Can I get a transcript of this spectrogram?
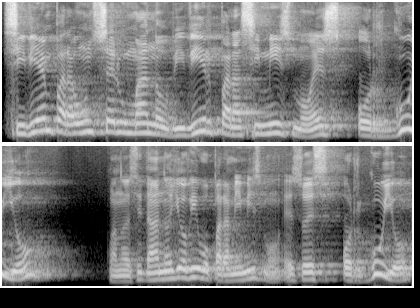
Si bien para un ser humano vivir para sí mismo es orgullo, cuando decimos, ah, no, yo vivo para mí mismo, eso es orgullo,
